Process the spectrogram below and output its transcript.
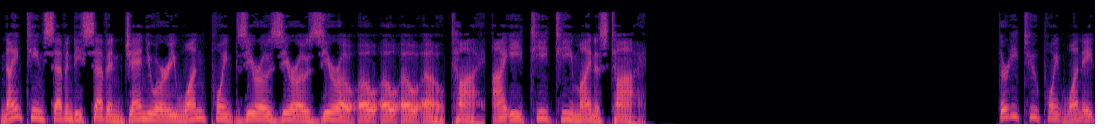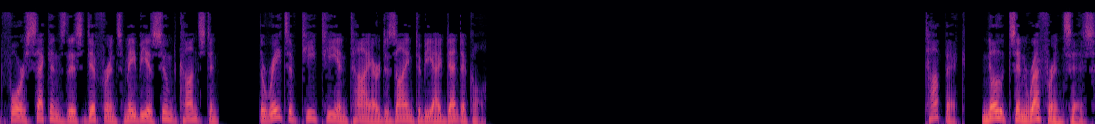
1977 January 1.000000 TI IETT minus TI 32.184 seconds This difference may be assumed constant. The rates of TT and TI are designed to be identical. Notes and references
